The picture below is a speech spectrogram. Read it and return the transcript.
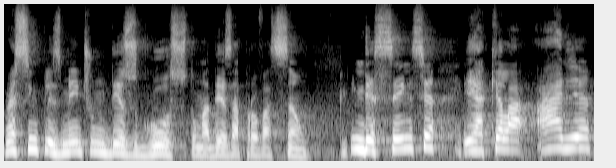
Não é simplesmente um desgosto, uma desaprovação. Indecência é aquela área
